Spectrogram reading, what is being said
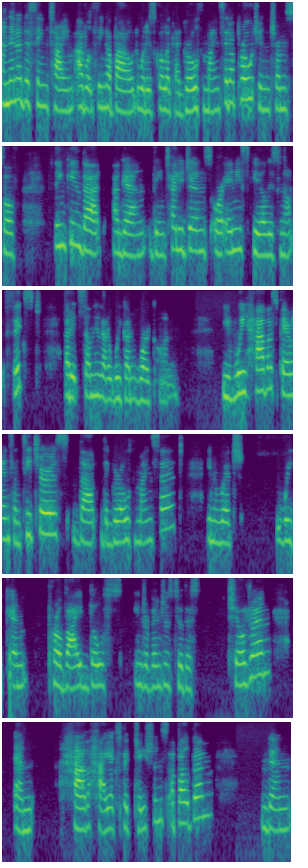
And then at the same time, I would think about what is called like a growth mindset approach in terms of thinking that again the intelligence or any skill is not fixed but it's something that we can work on. If we have as parents and teachers that the growth mindset in which we can provide those interventions to the children and have high expectations about them then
